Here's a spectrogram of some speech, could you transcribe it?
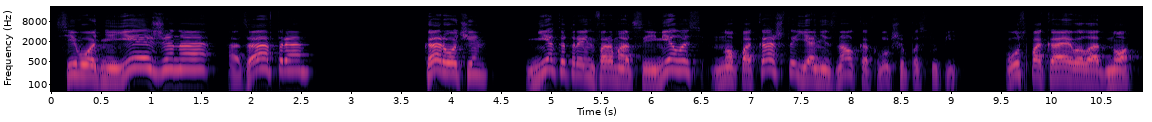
Сегодня есть жена, а завтра... Короче, некоторая информация имелась, но пока что я не знал, как лучше поступить. Успокаивало одно.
